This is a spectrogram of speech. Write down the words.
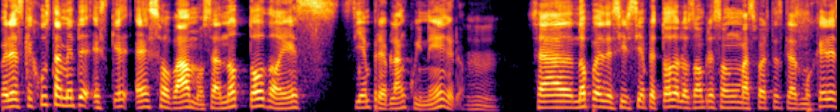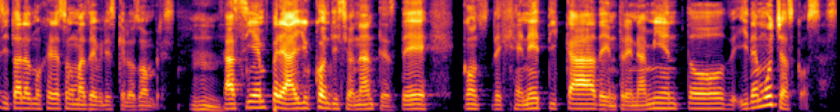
pero es que justamente es que a eso vamos. O sea, no todo es siempre blanco y negro. O sea, no puedes decir siempre todos los hombres son más fuertes que las mujeres y todas las mujeres son más débiles que los hombres. O sea, siempre hay condicionantes de, de genética, de entrenamiento de- y de muchas cosas.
